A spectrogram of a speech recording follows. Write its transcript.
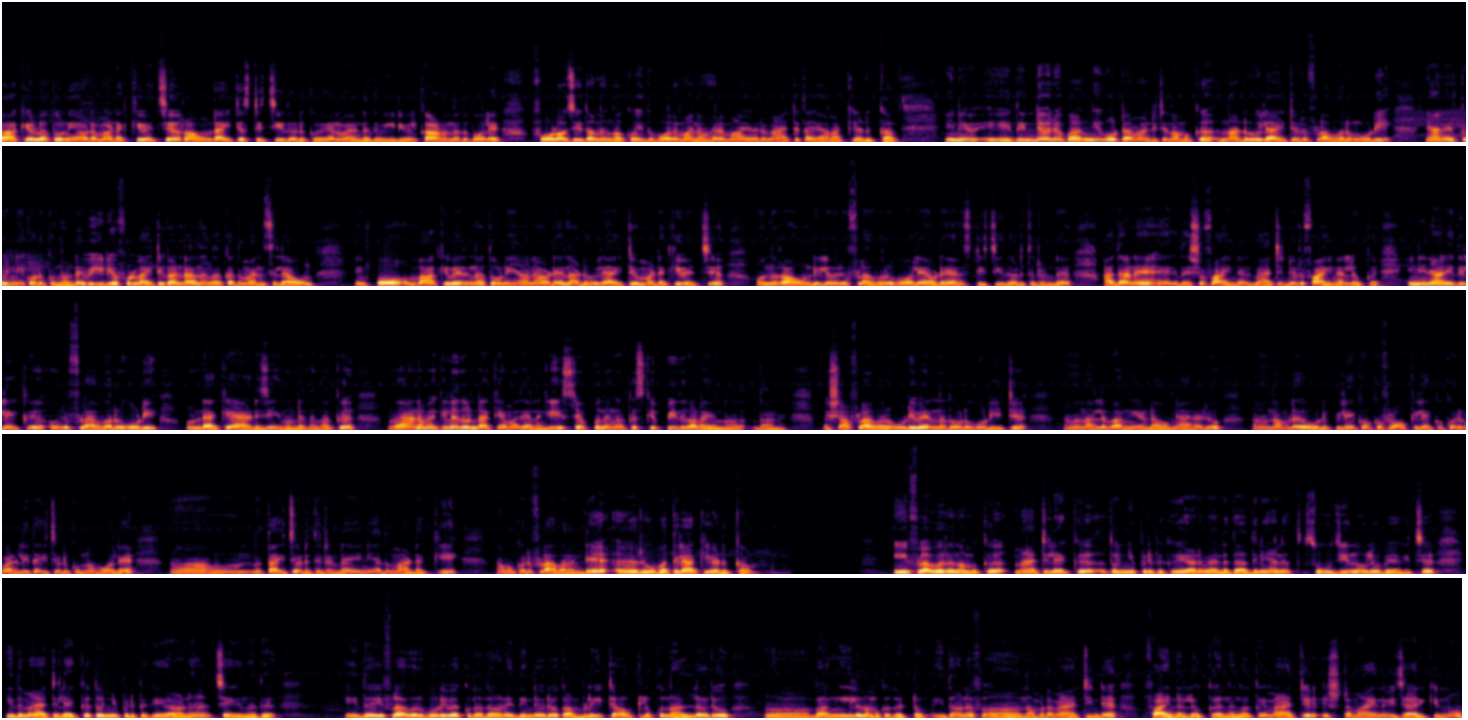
ബാക്കിയുള്ള തുണി അവിടെ മടക്കി വെച്ച് റൗണ്ടായിട്ട് സ്റ്റിച്ച് ചെയ്തെടുക്കുകയാണ് വേണ്ടത്. വീഡിയോയിൽ കാണുന്നത് പോലെ ഫോളോ ചെയ്താൽ നിങ്ങൾക്കും ഇതുപോലെ മനോഹരമായ ഒരു മാറ്റ് തയ്യാറാക്കി എടുക്കാം. ഇനി ഇതിന്റെ ഒരു ഭംഗി കൂട്ടാൻ വേണ്ടിയിട്ട് നമുക്ക് നടുവിലായിട്ട് ഒരു ഫ്ലവറും കൂടി ഞാൻ തുന്നി കൊടുക്കുന്നുണ്ട്. വീഡിയോ ഫുള്ളായിട്ട് കണ്ടാൽ നിങ്ങൾക്കത് മനസ്സിലാവും. ഇപ്പോൾ ബാക്കി വരുന്ന തുണി ഞാൻ അവിടെ നടുവിലായിട്ട് മടക്കി വെച്ച് ഒന്ന് റൗണ്ടിൽ ഒരു ഫ്ലവർ പോലെ അവിടെ ഞാൻ സ്റ്റിച്ച് ചെയ്തെടുത്തിട്ടുണ്ട്. അതാണ് ഏകദേശം ഫൈനൽ മാറ്റിന്റെ ഒരു ഫൈനൽ ലുക്ക് ഇനി ഞാൻ ഇതിലേക്ക് ഒരു ഫ്ലവർ കൂടി ഉണ്ടാക്കി ആഡ് ചെയ്യുന്നുണ്ട്. നിങ്ങൾക്ക് വേണമെങ്കിൽ ഇത് ഉണ്ടാക്കിയാൽ മതി. അല്ലെങ്കിൽ ഈ സ്റ്റെപ്പ് നിങ്ങൾക്ക് സ്കിപ്പ് ചെയ്ത് കളയുന്നതാണ്. പക്ഷെ ആ ഫ്ലവർ കൂടി വരുന്നതോട് കൂടിയിട്ട് നല്ല ഭംഗിയുണ്ടാവും. ഞാനൊരു നമ്മൾ ഉടുപ്പിലേക്കൊക്കെ ഫ്രോക്കിലേക്കൊക്കെ ഒരു വള്ളി തയ്ച്ചെടുക്കുന്ന പോലെ തയ്ച്ചെടുത്തിട്ടുണ്ട്. ഇനി അത് മടക്കി നമുക്കൊരു ഫ്ലവറിന്റെ രൂപത്തിലാക്കി എടുക്കാം. ഈ ഫ്ലവർ നമുക്ക് മാറ്റിലേക്ക് തുന്നി പിടിപ്പിക്കുകയാണ് വേണ്ടത്. അതിന് ഞാൻ സൂചിയും നൂലും ഉപയോഗിച്ച് ഇത് മാറ്റിലേക്ക് തുന്നി പിടിപ്പിക്കുകയാണ് ചെയ്യുന്നത്. ഇത് ഈ ഫ്ലവർ കൂടി വെക്കുന്നതാണ് ഇതിന്റെ ഒരു കംപ്ലീറ്റ് ഔട്ട്ലുക്ക് നല്ലൊരു ഭംഗിയിൽ നമുക്ക് കിട്ടും. ഇതാണ് നമ്മുടെ മാറ്റിന്റെ ഫൈനൽ ലുക്ക് നിങ്ങൾക്ക് മാറ്റ് ഇഷ്ടമായെന്ന് വിചാരിക്കുന്നു.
